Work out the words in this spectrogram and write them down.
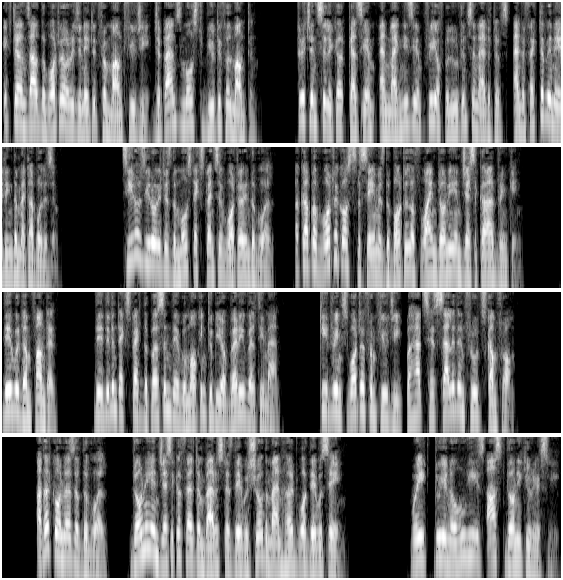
It turns out the water originated from Mount Fuji, Japan's most beautiful mountain. Rich in silica, calcium, and magnesium free of pollutants and additives, and effective in aiding the metabolism. 00 It is the most expensive water in the world. A cup of water costs the same as the bottle of wine Donnie and Jessica are drinking. They were dumbfounded. They didn't expect the person they were mocking to be a very wealthy man. He drinks water from Fuji, perhaps his salad and fruits come from other corners of the world. Donnie and Jessica felt embarrassed as they were sure the man heard what they were saying. Wait, do you know who he is? asked Donnie curiously.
